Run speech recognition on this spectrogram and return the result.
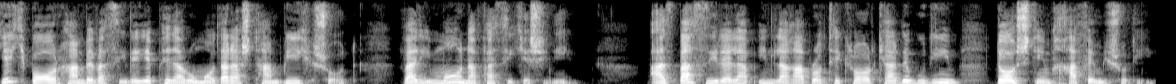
یک بار هم به وسیله پدر و مادرش تنبیه شد ولی ما نفسی کشیدیم. از بس زیر لب این لقب را تکرار کرده بودیم داشتیم خفه می شدیم.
